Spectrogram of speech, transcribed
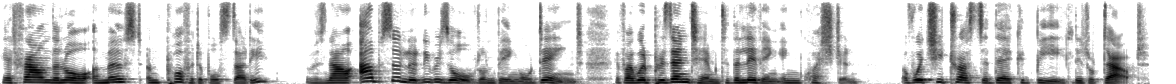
He had found the law a most unprofitable study, was now absolutely resolved on being ordained, if I would present him to the living in question, of which he trusted there could be little doubt,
